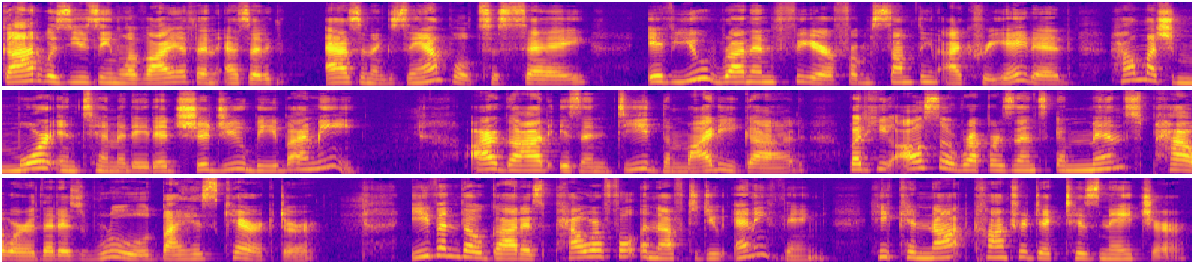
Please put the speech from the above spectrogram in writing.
God was using Leviathan as, a, as an example to say, if you run in fear from something I created, how much more intimidated should you be by me? Our God is indeed the mighty God, but he also represents immense power that is ruled by his character. Even though God is powerful enough to do anything, he cannot contradict his nature.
